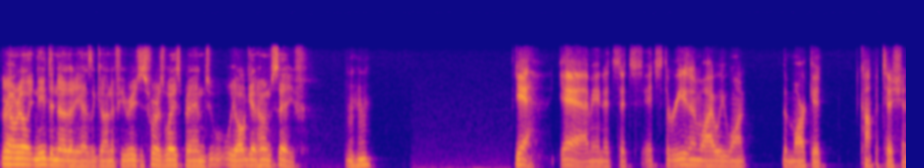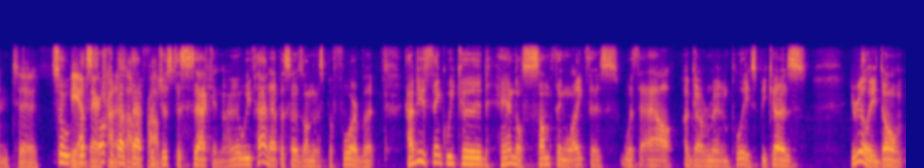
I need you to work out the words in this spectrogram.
You Right. don't really need to know that he has a gun. If he reaches for his waistband, we all get home safe. Mm-hmm. Yeah, yeah. I mean, it's it's it's the reason why we want the market competition to. So Be out let's there talk trying to about solve that for just a second. I know we've had episodes on this before, but how do you think we could handle something like this without a government and police? Because you really don't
